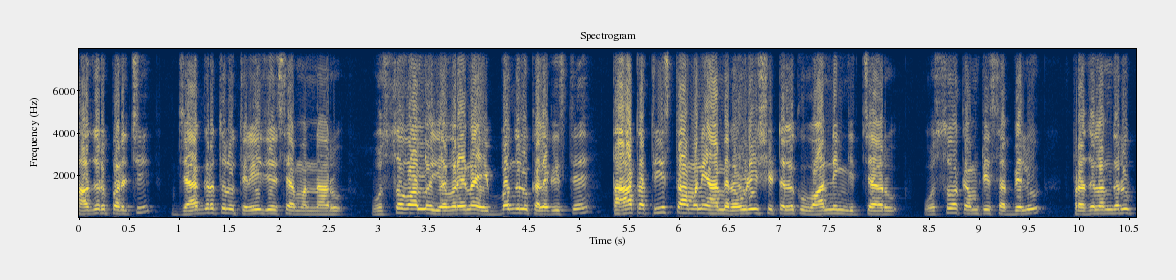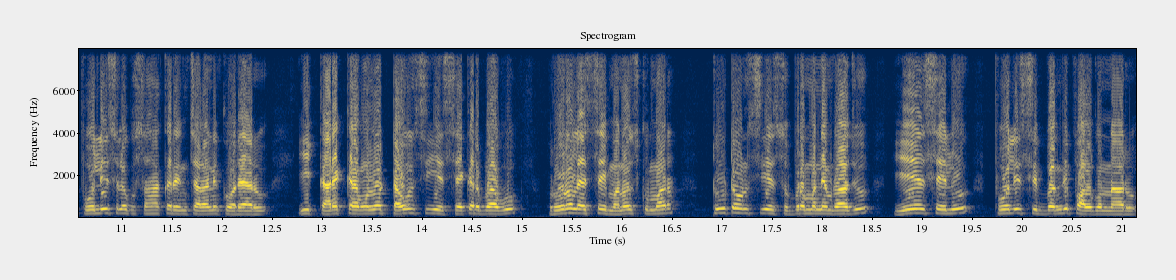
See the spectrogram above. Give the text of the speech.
హాజరుపరిచి జాగ్రత్తలు తెలియజేశామన్నారు. ఉత్సవాల్లో ఎవరైనా ఇబ్బందులు కలిగిస్తే తాట తీస్తామని ఆమె రౌడీ షీటలకు వార్నింగ్ ఇచ్చారు. ఉత్సవ కమిటీ సభ్యులు ప్రజలందరూ పోలీసులకు సహకరించాలని కోరారు. ఈ కార్యక్రమంలో town CA Shekhar Babu rural SI Manoj Kumar two town CA Subrahmanyam Raju ఏఎస్ఐలు పోలీస్ సిబ్బంది పాల్గొన్నారు.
